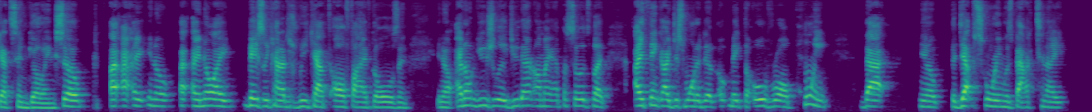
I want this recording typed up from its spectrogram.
gets him going. So I, I you know, I, I know I basically kind of just recapped all five goals, and you know, I don't usually do that on my episodes, but I think I just wanted to make the overall point that you know the depth scoring was back tonight,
